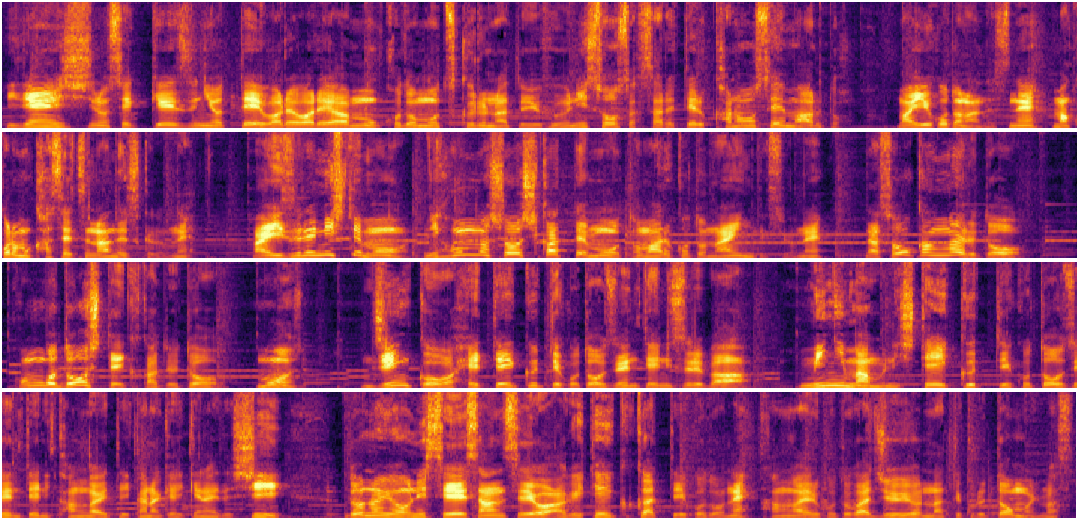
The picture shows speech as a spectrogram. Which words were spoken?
遺伝子の設計図によって我々はもう子供を作るなというふうに操作されている可能性もあると、まあ、いうことなんですね。まあこれも仮説なんですけどね。まあ、いずれにしても日本の少子化ってもう止まることないんですよね。だからそう考えると今後どうしていくかというともう人口は減っていくっていうことを前提にすればミニマムにしていくっていうことを前提に考えていかなきゃいけないですしどのように生産性を上げていくかっていうことをね考えることが重要になってくると思います。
